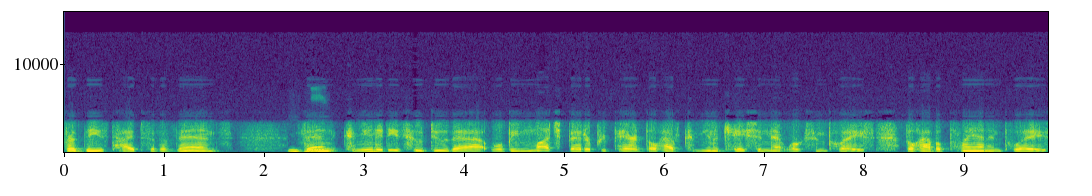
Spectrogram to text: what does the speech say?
for these types of events – mm-hmm. then communities who do that will be much better prepared. They'll have communication networks in place. They'll have a plan in place.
